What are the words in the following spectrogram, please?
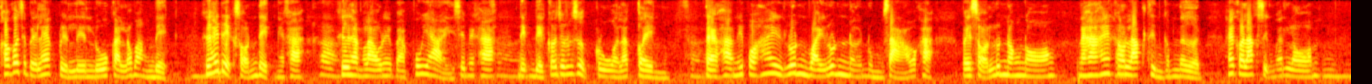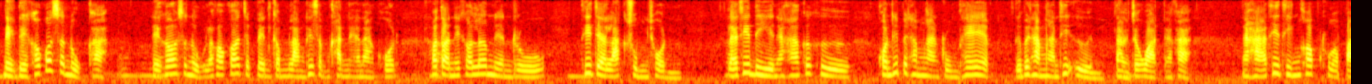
เขาก็จะไปแลกเปลี่ยนเรียนรู้กันระหว่างเด็กอืมคือให้เด็กสอนเด็กไงคะค่ะคือทางเราเนี่ยแบบผู้ใหญ่ใช่ไหมคะใช่เด็กๆ ก็จะรู้สึกกลัวและเกรงใช่แต่คราวนี้พอให้รุ่นวัยรุ่นหนุ่มสาวอะค่ะ ไปสอนรุ่นน้องๆนะคะให้เขาค่ะรักถิ่นกำเนิด ให้เขารักสิ่งแวดล้อมอืมเด็ก ๆเขาก็สนุกค่ะอืมเด็กเขาสนุกแล้วเขาก็จะเป็นกำลังที่สำคัญในอนาคต เพราะตอนนี้เขาเริ่มเรียนรู้ที่จะรักชุมชน และที่ดีนะคะก็คือคนที่ไปทำงานกรุงเทพหรือไปทำงานที่อื่นต่างจังหวัดนะคะนะคะ ที่ทิ้งครอบครัวไป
